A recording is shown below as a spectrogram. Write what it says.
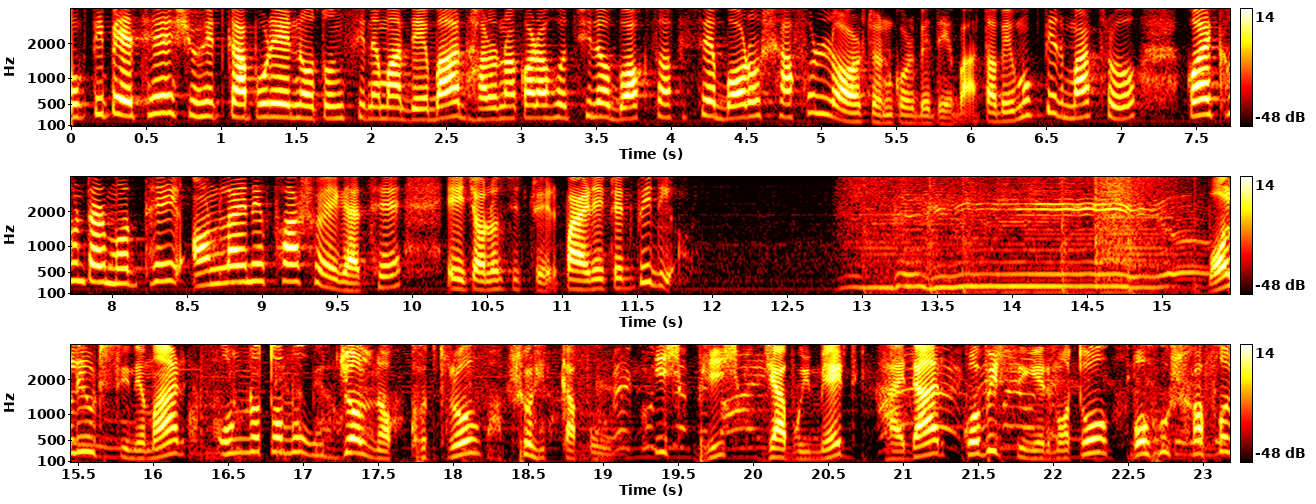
মুক্তি পেয়েছে। শহীদ কাপুরের নতুন সিনেমা দেবা, ধারণা করা হচ্ছিল বক্স অফিসে বড় সাফল্য অর্জন করবে দেবা। তবে মুক্তির মাত্র কয়েক ঘণ্টার মধ্যেই অনলাইনে ফাঁস হয়ে গেছে এই চলচ্চিত্রের পাইরেটেড ভিডিও। বলিউড সিনেমার অন্যতম উজ্জ্বল নক্ষত্র শহীদ কাপুর। ইস্ক ভিস্ক জাবুই মেট, হায়দার, কবির সিং এর মতো বহু সফল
